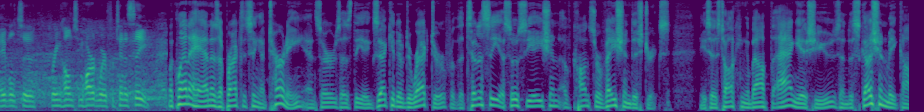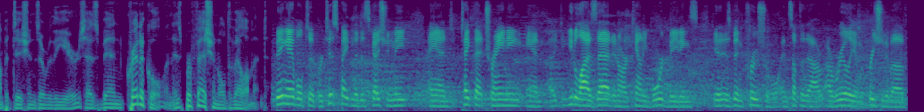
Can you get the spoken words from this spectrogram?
able to bring home some hardware for Tennessee. McClanahan is a practicing attorney and serves as the executive director for the Tennessee Association of Conservation Districts. He says talking about the ag issues and discussion meet competitions over the years has been critical in his professional development. Being able to participate in the discussion meet and take that training and uh, utilize that in our county board meetings it has been crucial and something that I, I really am appreciative of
